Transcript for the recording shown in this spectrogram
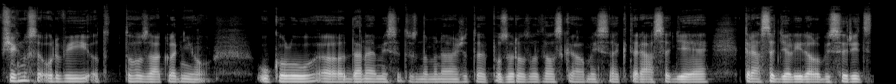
Všechno se odvíjí od toho základního úkolu eh, dané mise, to znamená, že to je pozorovatelská mise, která se děje, která se dělí, dalo by se říct,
